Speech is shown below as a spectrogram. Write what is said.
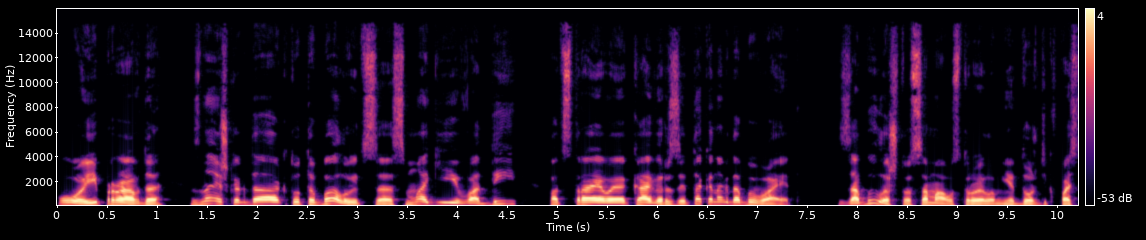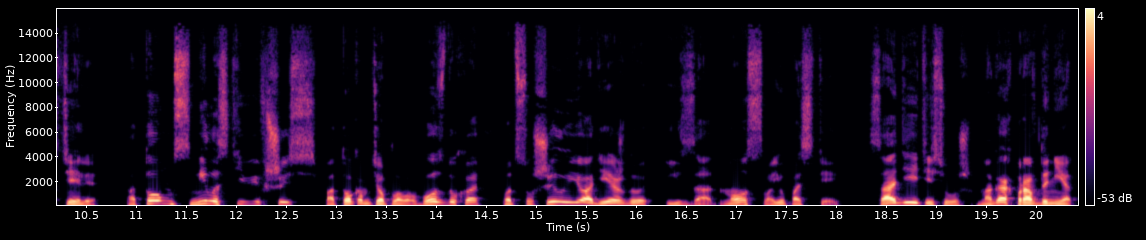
Ой, и правда. Знаешь, когда кто-то балуется с магией воды, подстраивая каверзы, так иногда бывает. Забыла, что сама устроила мне дождик в постели. Потом, смилостивившись потоком теплого воздуха, подсушил ее одежду и заодно свою постель. Садитесь уж, в ногах правда нет.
